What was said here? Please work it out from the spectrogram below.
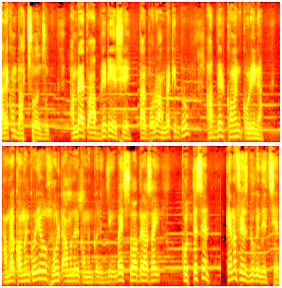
আর এখন ভার্চুয়াল যুগ আমরা এত আপডেটে এসে তারপরও আমরা কিন্তু আপডেট কমেন্ট করি না। আমরা কমেন্ট করি ও হোল্ড আমাদের কমেন্ট করি। যে ভাই সোয়াপের আশাই করতেছেন, কেন ফেসবুকে দিচ্ছেন?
